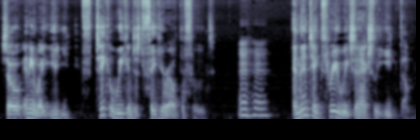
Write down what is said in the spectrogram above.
So anyway, you, you take a week and just figure out the foods, mm-hmm. and then take three weeks and actually eat them.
